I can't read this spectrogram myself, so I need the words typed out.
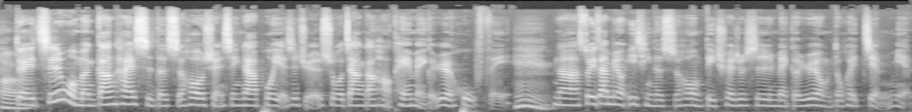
嗯、对，其实我们刚开始的时候选新加坡也是觉得说这样刚好可以每个月互飞。嗯。那所以在没有疫情的时候，的确就是每个月我们都会见面。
